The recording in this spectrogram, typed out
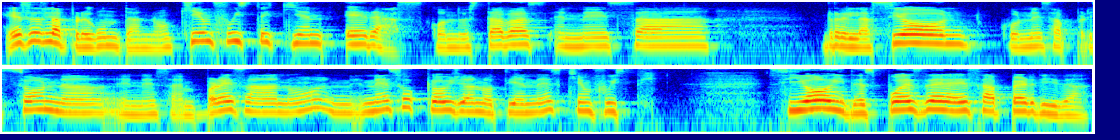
Esa es la pregunta, ¿no? ¿Quién fuiste y quién eras cuando estabas en esa relación, con esa persona, en esa empresa, ¿no? En, eso que hoy ya no tienes, ¿quién fuiste? Si hoy, después de esa pérdida,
